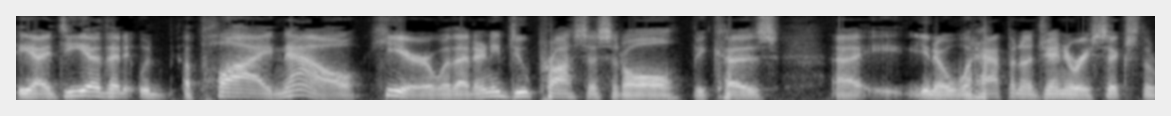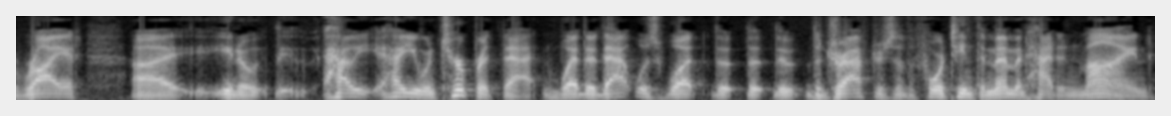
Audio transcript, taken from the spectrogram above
the idea that it would apply now here without any due process at all, because uh, you know what happened on January 6th, the riot, uh, you know how how you interpret that, and whether that was what the, the, the drafters of the 14th Amendment had in mind,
